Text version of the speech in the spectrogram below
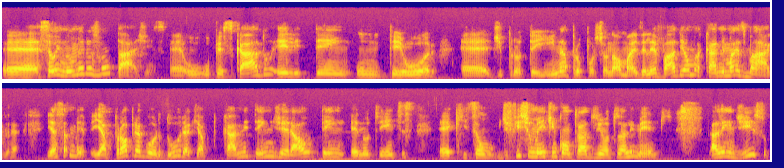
É, são inúmeras vantagens. É, o, o, pescado ele tem um teor é, de proteína proporcional mais elevado e é uma carne mais magra. E, essa, e a própria gordura que a carne tem, em geral, tem é, nutrientes é, que são dificilmente encontrados em outros alimentos. Além disso,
